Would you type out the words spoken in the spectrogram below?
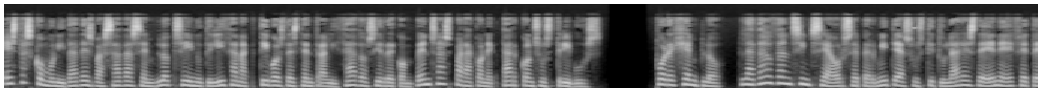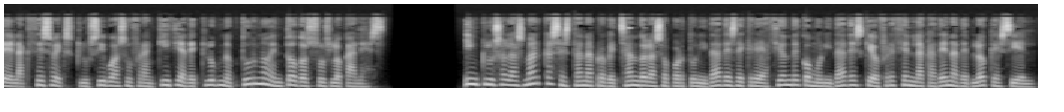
Estas comunidades basadas en blockchain utilizan activos descentralizados y recompensas para conectar con sus tribus. Por ejemplo, la DAO Dancing se permite a sus titulares de NFT el acceso exclusivo a su franquicia de club nocturno en todos sus locales. Incluso las marcas están aprovechando las oportunidades de creación de comunidades que ofrecen la cadena de bloques y el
